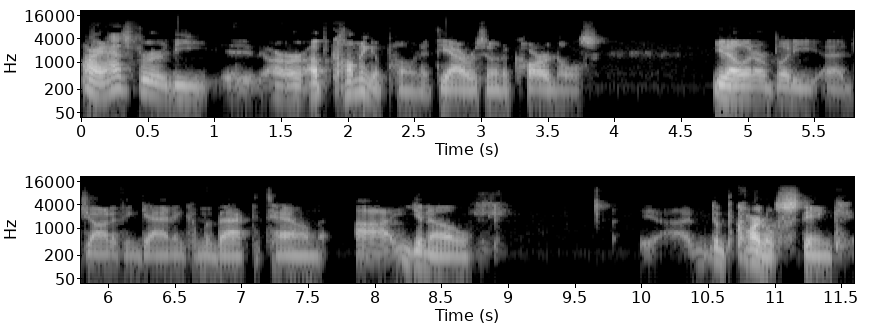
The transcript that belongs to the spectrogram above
All right. As for the uh, our upcoming opponent, the Arizona Cardinals, you know, and our buddy uh, Jonathan Gannon coming back to town. Uh, you know, the Cardinals stink.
